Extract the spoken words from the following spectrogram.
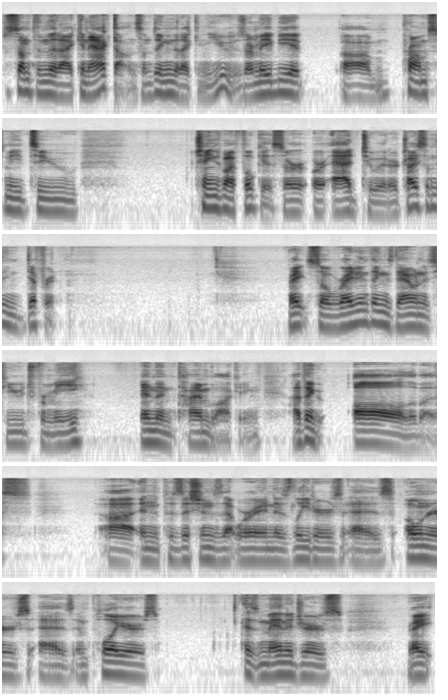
something that I can act on, something that I can use, or maybe it um, prompts me to change my focus or, or add to it or try something different. Right? So writing things down is huge for me. And then time blocking. I think all of us uh, in the positions that we're in as leaders, as owners, as employers, as managers, right?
